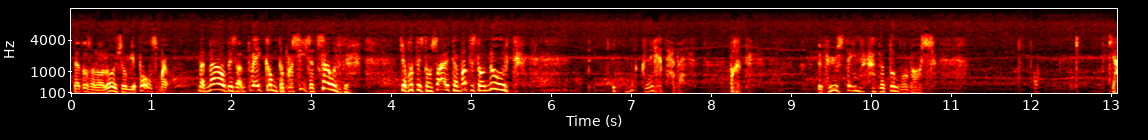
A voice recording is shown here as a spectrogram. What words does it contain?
Net als een horloge om je pols, maar de naald is aan twee kanten precies hetzelfde. Ja, wat is nou zuid en wat is nou noord? Ik moet licht hebben. Wacht. De vuursteen uit mijn tondeldoos. Ja.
